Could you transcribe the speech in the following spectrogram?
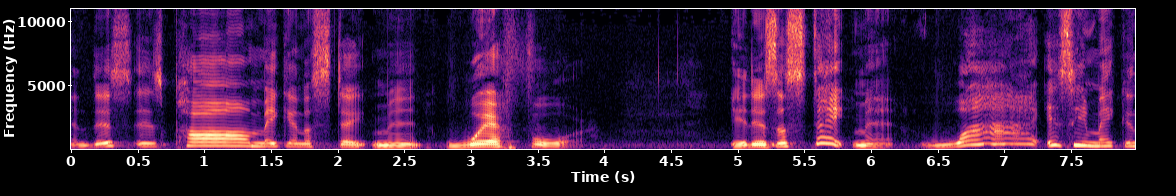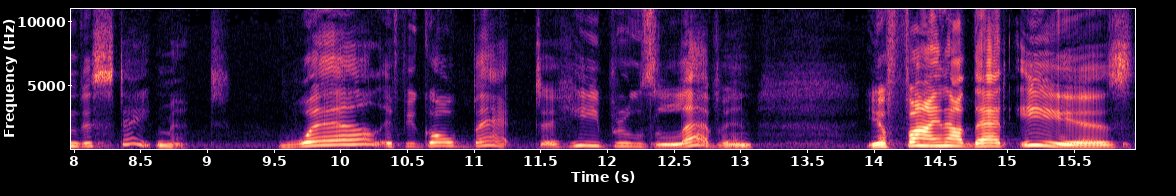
And this is Paul making a statement, wherefore. It is a statement. Why is he making this statement? Well, if you go back to Hebrews 11, you'll find out that is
